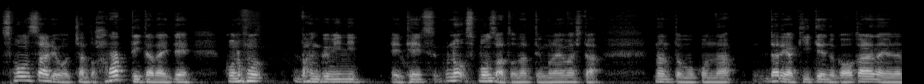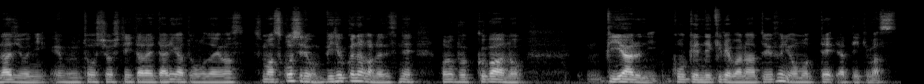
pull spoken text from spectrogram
スポンサー料をちゃんと払っていただいて、この番組に、え、提出のスポンサーとなってもらいました。なんともこんな、誰が聞いてるのかわからないようなラジオに、え、投資をしていただいてありがとうございます。まあ、少しでも微力ながらですね、このブックバーの PR に貢献できればなというふうに思ってやっていきます。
